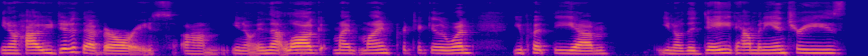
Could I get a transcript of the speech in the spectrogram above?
you know how you did at that barrel race. Um, you know in that log my mine particular one you put the um, you know the date how many entries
